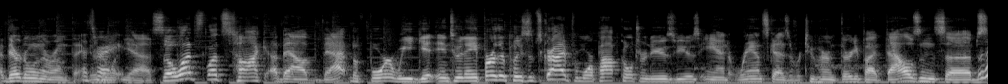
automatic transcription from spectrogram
They're doing their own thing. That's They're doing- right. yeah. So let's let's talk about that before we get into it any further. Please subscribe for more pop culture news, views, and rants, guys. Over 235,000 subs.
